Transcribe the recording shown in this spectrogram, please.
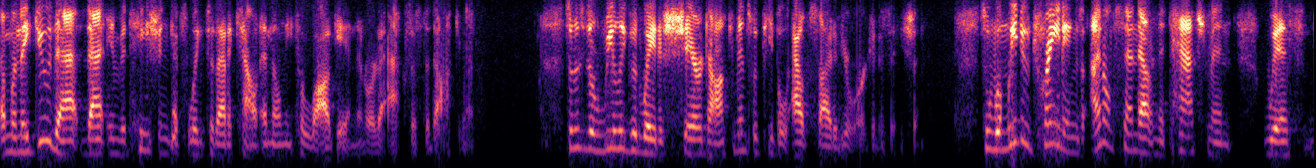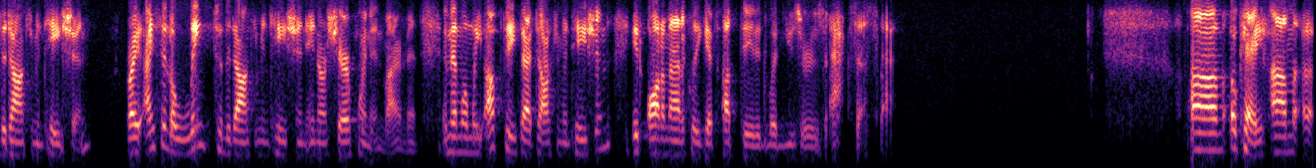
And when they do that, that invitation gets linked to that account and they'll need to log in in order to access the document. So this is a really good way to share documents with people outside of your organization. So when we do trainings, I don't send out an attachment with the documentation. Right? I send a link to the documentation in our SharePoint environment. And then when we update that documentation, it automatically gets updated when users access that. Um, okay, um, uh,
